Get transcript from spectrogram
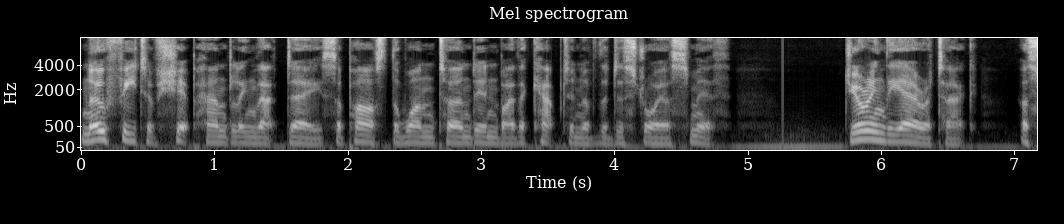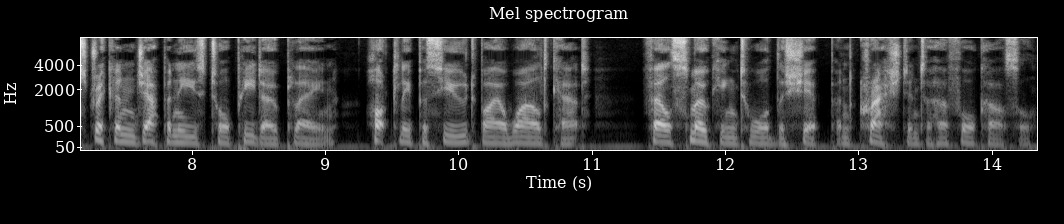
No feat of ship handling that day surpassed the one turned in by the captain of the destroyer Smith. During the air attack, a stricken Japanese torpedo plane, hotly pursued by a wildcat, fell smoking toward the ship and crashed into her forecastle.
